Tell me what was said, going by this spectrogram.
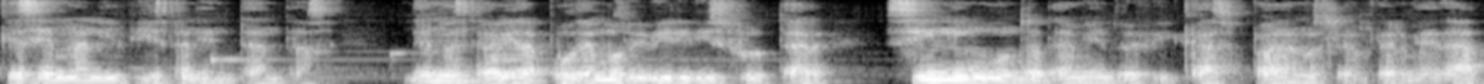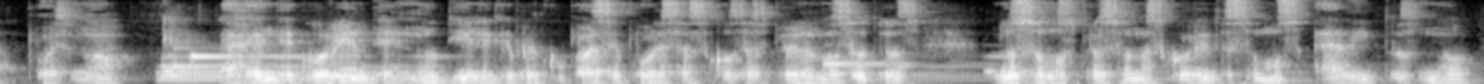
que se manifiestan en tantas de nuestra vida. ¿Podemos vivir y disfrutar sin ningún tratamiento eficaz para nuestra enfermedad? Pues no. La gente corriente no tiene que preocuparse por esas cosas, pero nosotros no somos personas corrientes, somos adictos, no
